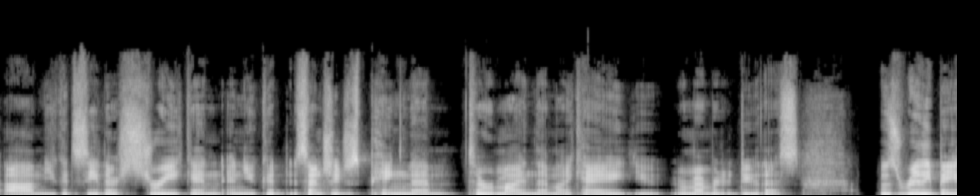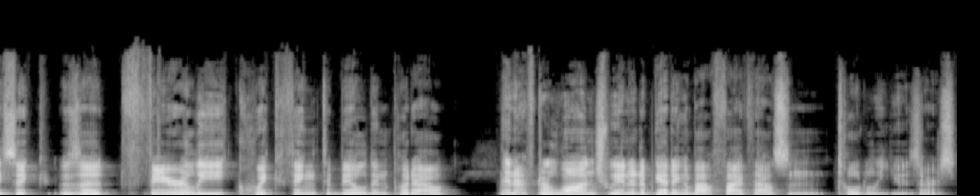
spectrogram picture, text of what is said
Um, you could see their streak and, and you could essentially just ping them to remind them like, Hey, you remember to do this. It was really basic. It was a fairly quick thing to build and put out. And after launch, we ended up getting about 5,000 total users.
